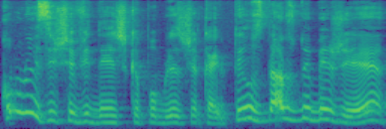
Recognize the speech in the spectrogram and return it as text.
Como não existe evidência que a pobreza tinha caído? Tem os dados do IBGE.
